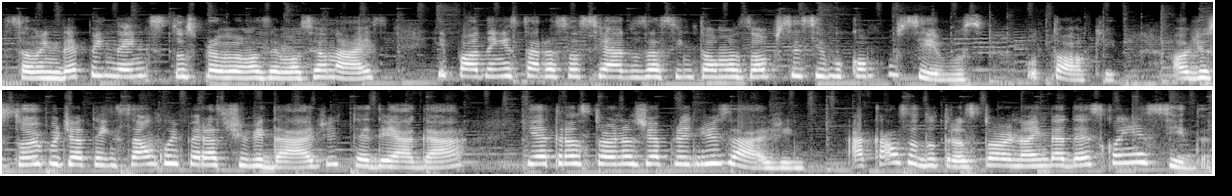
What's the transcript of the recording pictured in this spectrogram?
são independentes dos problemas emocionais e podem estar associados a sintomas obsessivo-compulsivos, o TOC, ao distúrbio de atenção com hiperatividade, TDAH, e a transtornos de aprendizagem. A causa do transtorno ainda é desconhecida.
